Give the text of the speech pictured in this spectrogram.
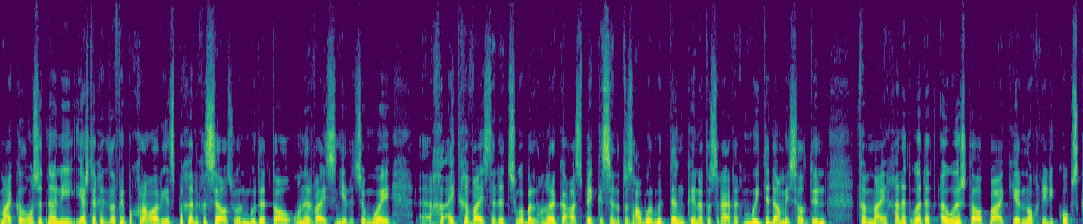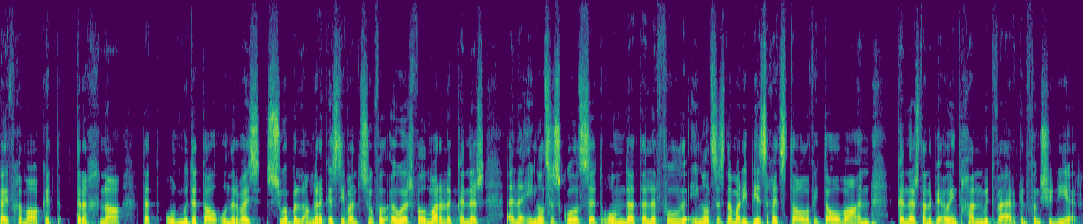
Michael, ons het nou in die eerste gedeelte van die program al reeds begin gesels oor moedertaalonderwys en jy het dit so mooi uh, uitgewys dat dit so 'n belangrike aspek is en dat ons daaroor moet dink en dat ons regtig moeite daarmee sal doen. Vir my gaan dit oor dat ouers dalk baie keer nog nie die kop skuif gemaak het terug na dat moedertaalonderwys so belangrik is nie want soveel ouers wil maar hulle kinders in 'n Engelse skool sit omdat hulle voel Engels is nou maar die besigheidstaal of die taal waarin kinders dan op die ouend gaan moet werk en funksioneer.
